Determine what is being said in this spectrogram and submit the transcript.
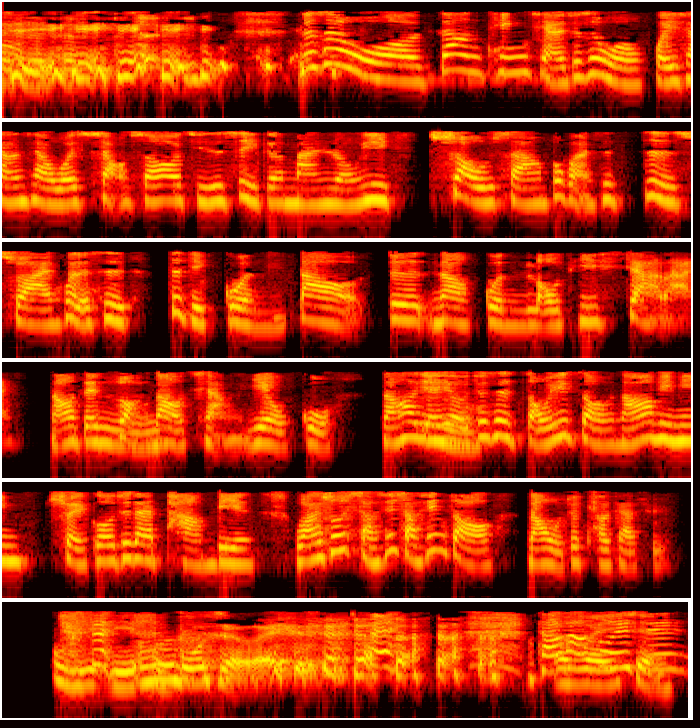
请。就 是我这样听起来，就是我回想起来，我小时候其实是一个蛮容易受伤，不管是自摔，或者是自己滚到，就是那滚楼梯下来，然后再撞到墙也有过，然后也有就是走一走，然后明明水沟就在旁边，我还说小心小心走，然后我就跳下去。你你很波折哎，对，常常做一些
